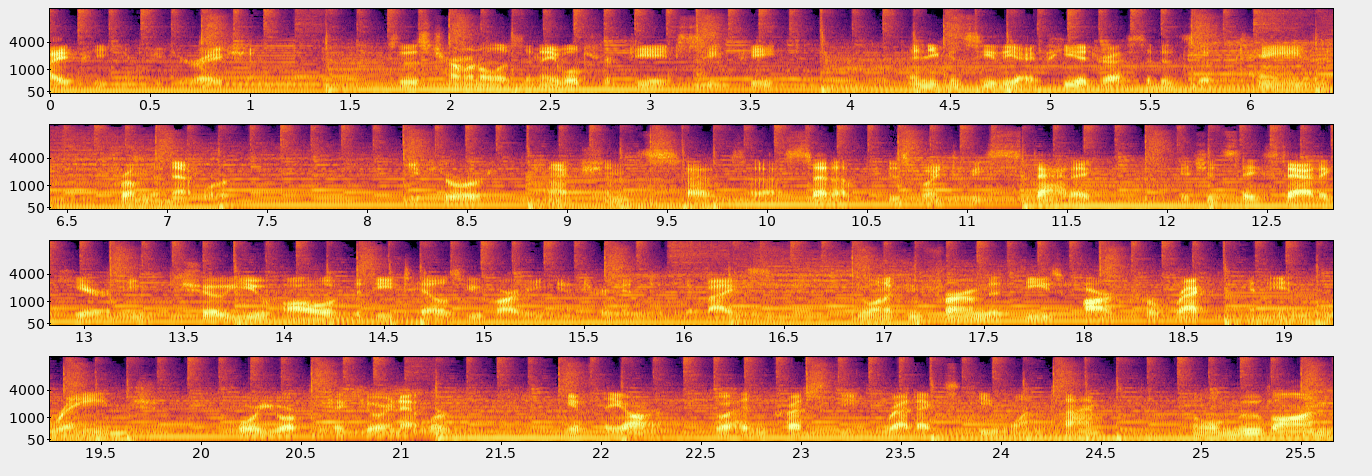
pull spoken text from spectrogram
IP configuration. So this terminal is enabled for DHCP, and you can see the IP address that is obtained from the network. If your connection set, uh, setup is going to be static, it should say static here and show you all of the details you've already entered into device. You want to confirm that these are correct and in range for your particular network. If they are, go ahead and press the red X key one time, and we'll move on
